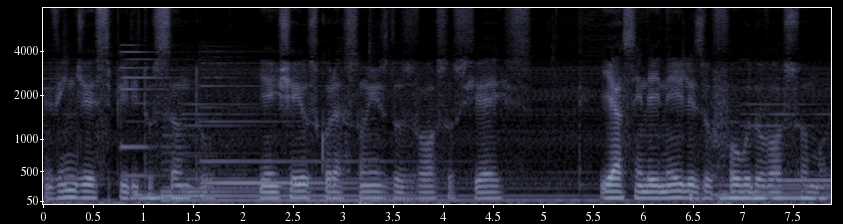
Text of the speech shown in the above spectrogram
Vinde, Espírito Santo, e enchei os corações dos vossos fiéis, e acendei neles o fogo do vosso amor.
